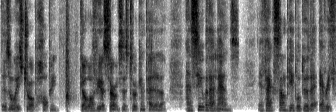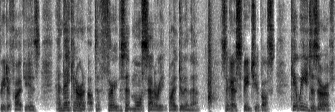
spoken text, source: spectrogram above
there's always job hopping. Go offer your services to a competitor and see where that lands. In fact, some people do that every three to five years, and they can earn up to 30% more salary by doing that. So go speak to your boss, get what you deserve,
